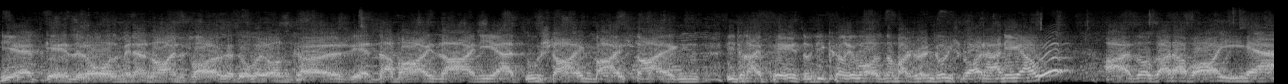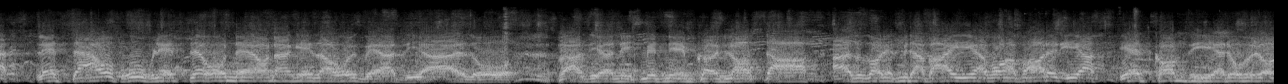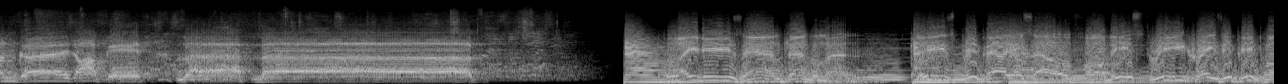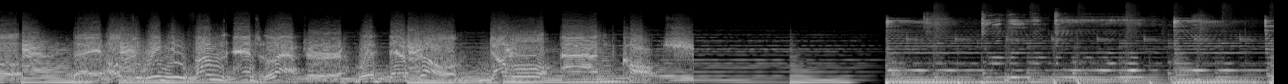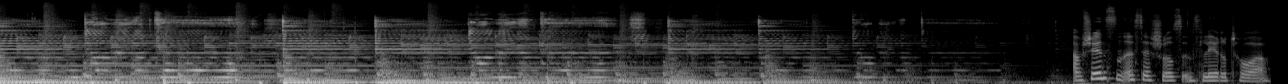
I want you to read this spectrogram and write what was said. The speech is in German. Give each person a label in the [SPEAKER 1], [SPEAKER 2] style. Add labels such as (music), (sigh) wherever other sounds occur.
[SPEAKER 1] Jetzt geht's los mit der neuen Folge Double und Kölsch. Jetzt dabei sein, hier zusteigen, beisteigen, die drei Ps und die Currywurst nochmal schön durchschleudern hier. Also seid dabei hier. Letzter Aufruf, letzte Runde und dann geht's auch rückwärts hier. Also, was ihr nicht mitnehmen könnt, lasst da. Also seid jetzt mit dabei hier. Wo erwartet ihr? Jetzt kommt sie hier, Double und Kölsch. Auf geht's. Möp, möp.
[SPEAKER 2] Three crazy people. They hope to bring you fun and laughter with their show, Double and Koch.
[SPEAKER 3] Am schönsten ist der Schuss ins leere Tor.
